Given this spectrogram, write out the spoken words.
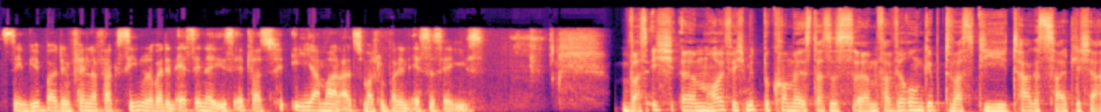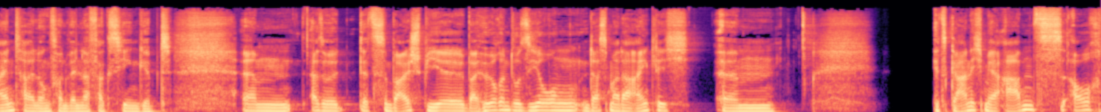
sehen wir bei den Fenlafaxin oder bei den SNRIs etwas eher mal als zum Beispiel bei den SSRIs. Was ich ähm, häufig mitbekomme, ist, dass es ähm, Verwirrung gibt, was die tageszeitliche Einteilung von Venlafaxin gibt. Ähm, also jetzt zum Beispiel bei höheren Dosierungen, dass man da eigentlich ähm, jetzt gar nicht mehr abends auch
